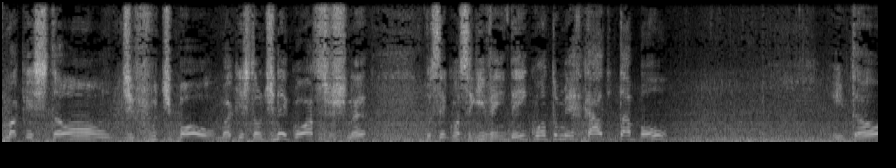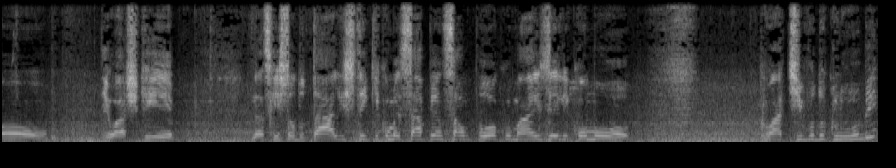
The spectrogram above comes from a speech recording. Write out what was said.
uma questão de futebol, uma questão de negócios, né? Você conseguir vender enquanto o mercado tá bom. Então, eu acho que nessa questão do Thales, tem que começar a pensar um pouco mais ele como um ativo do clube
